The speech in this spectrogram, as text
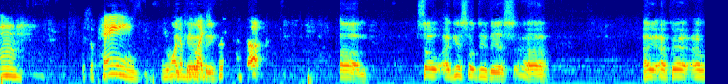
mm, it's a pain. You want to Okay, be like Kathy. Scrooge McDuck. Um, so I guess we'll do this. Uh, I, I've got, I,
